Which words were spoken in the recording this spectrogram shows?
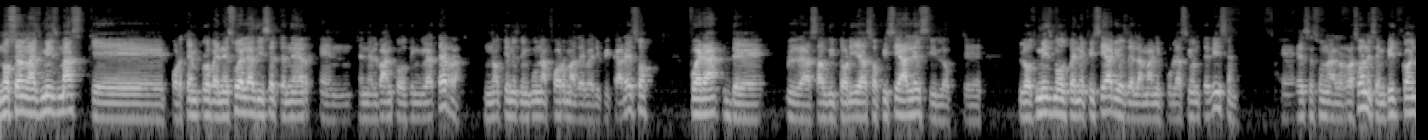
no son las mismas que, por ejemplo, Venezuela dice tener en, el Banco de Inglaterra. No tienes ninguna forma de verificar eso fuera de las auditorías oficiales y lo que los mismos beneficiarios de la manipulación te dicen. esa es una de las razones. En Bitcoin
